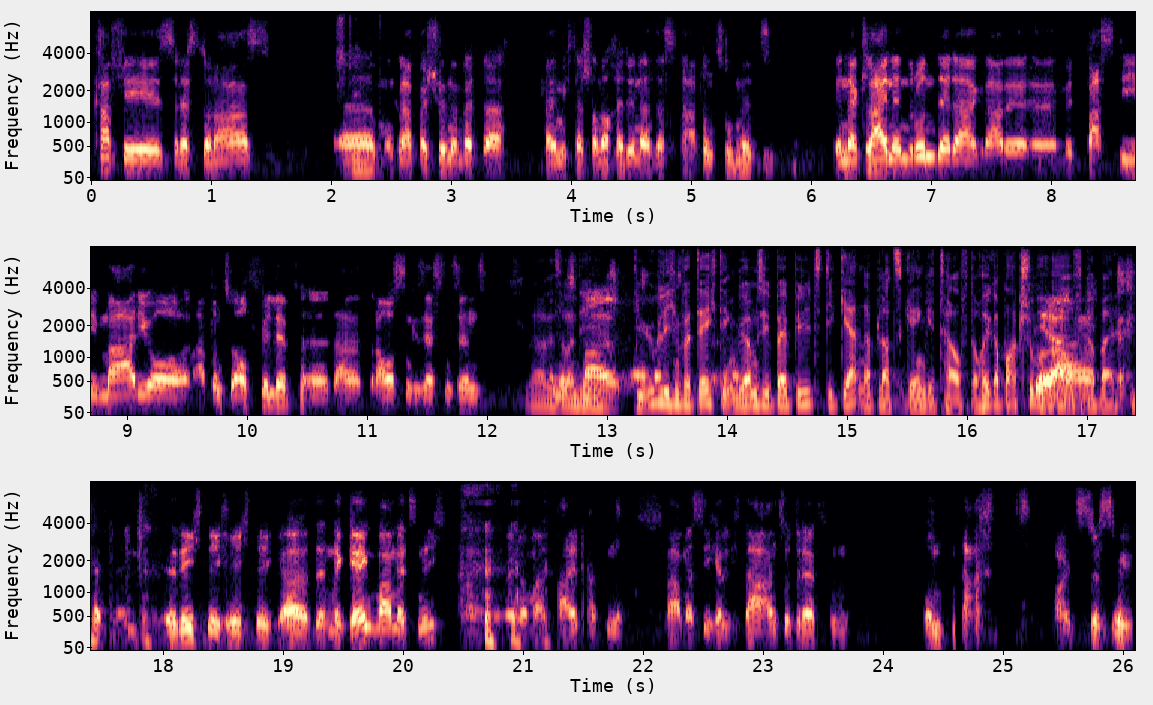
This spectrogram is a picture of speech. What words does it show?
Cafés, Restaurants. Ähm, und gerade bei schönem Wetter kann ich mich da schon noch erinnern, dass ab und zu mit in einer kleinen Runde da gerade äh, mit Basti, Mario, ab und zu auch Philipp äh, da draußen gesessen sind. Ja, das waren die, war, die äh, üblichen Verdächtigen. Wir haben sie bei Bild die Gärtnerplatz-Gang getauft. Der Holger Bartschuh war ja, auch dabei. richtig, richtig. Ja, eine Gang waren wir jetzt nicht. Wenn wir mal Zeit hatten, waren wir sicherlich da anzutreffen. Und nachts, oh, jetzt triffst du mich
